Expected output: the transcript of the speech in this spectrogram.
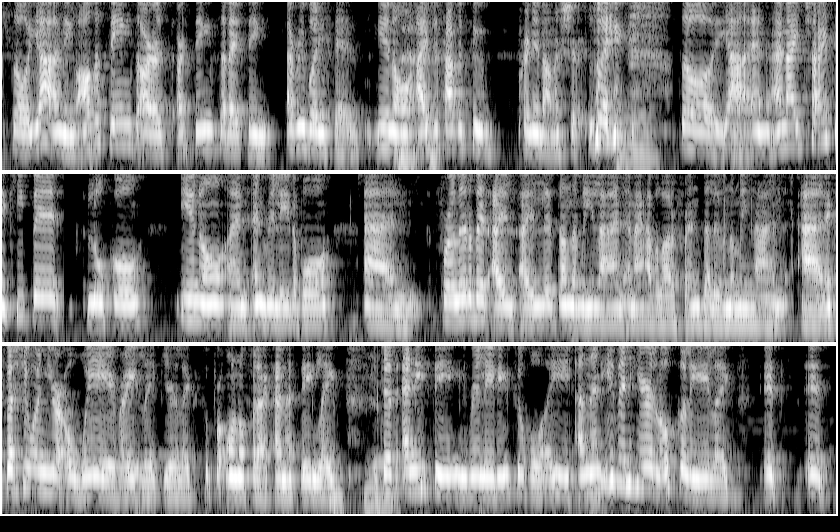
So yeah, I mean, all the things are are things that I think everybody says. You know, I just happen to print it on a shirt. Like, yeah. so yeah, and and I try to keep it local, you know, and and relatable. And for a little bit, I, I lived on the mainland and I have a lot of friends that live in the mainland. And especially when you're away, right? Like you're like super ono for that kind of thing, like yeah. just anything relating to Hawaii. And then even here locally, like it's, it,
